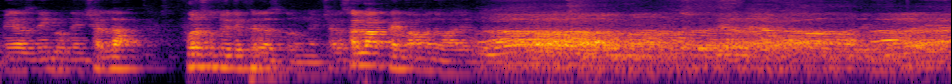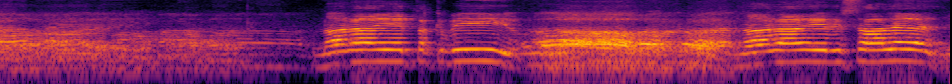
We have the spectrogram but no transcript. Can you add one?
میں عرض نہیں کروں گا، انشاءاللہ فرصت ہوئی تو پھر عرض کروں گا، انشاءاللہ۔ سلوات پہ محمد والے نعرہ تکبیر، نعرہ رسالت،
